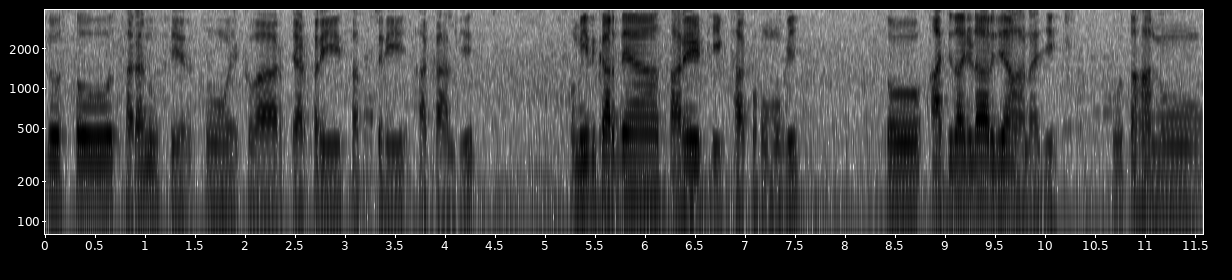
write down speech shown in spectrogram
ਦੋਸਤੋ ਸਾਰਿਆਂ ਨੂੰ ਫੇਰ ਤੋਂ ਇੱਕ ਵਾਰ ਪਿਆਰ ਭਰੀ ਸਤਿ ਸ੍ਰੀ ਅਕਾਲ ਜੀ। ਉਮੀਦ ਕਰਦੇ ਹਾਂ ਸਾਰੇ ਠੀਕ ਠਾਕ ਹੋਵੋਗੇ। ਸੋ ਅੱਜ ਦਾ ਜਿਹੜਾ ਰੁਝਾਨ ਹੈ ਜੀ ਉਹ ਤੁਹਾਨੂੰ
